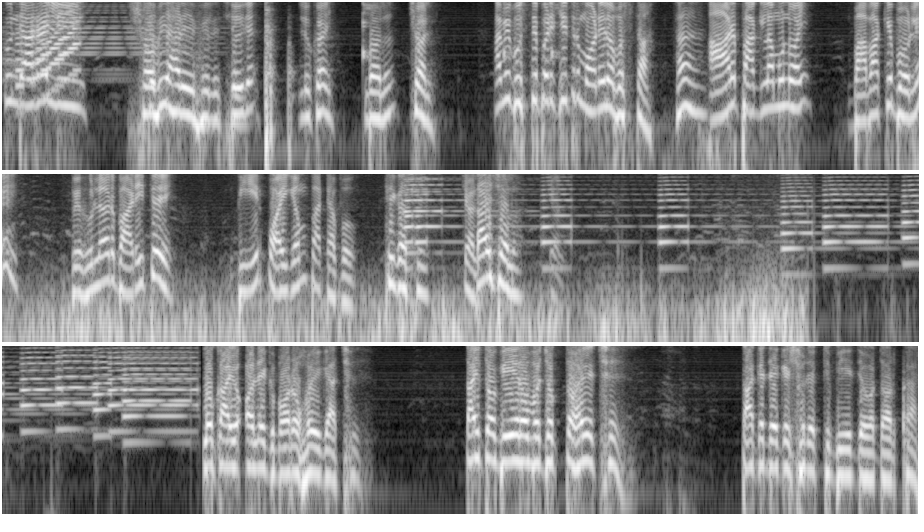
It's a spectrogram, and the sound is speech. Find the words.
কোন সবই হারিয়ে ফেলেছি। লুকাই। বলো। চল। আমি বুঝতে পেরেছি তোর মনের অবস্থা। হ্যাঁ। আর পাগলামো নয় বাবাকে বলে বেহুলার বাড়িতে বিয়ের পয়গাম পাঠাবো। ঠিক আছে। তাই চলো। লোকাই অনেক বড় হয়ে গেছে। তাই তো বিয়ের উপযুক্ত হয়েছে। তাকে দেখে শুনে একটি বিয়ে দেওয়া দরকার।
